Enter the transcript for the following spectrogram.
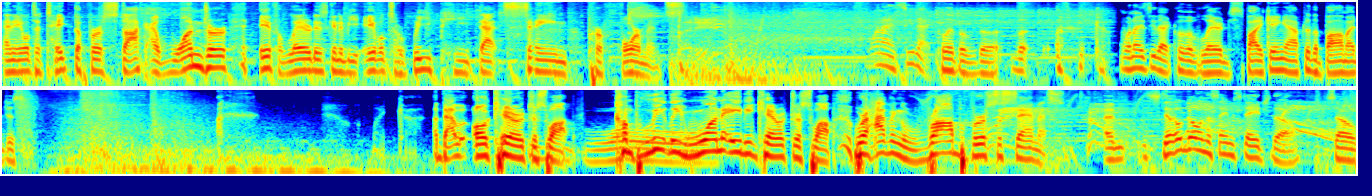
and able to take the first stock, I wonder if Laird is going to be able to repeat that same performance. when I see that clip of the, the when I see that clip of Laird spiking after the bomb, I just That all character swap. Completely 180 character swap. We're having Rob versus Samus. And still going the same stage though. So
